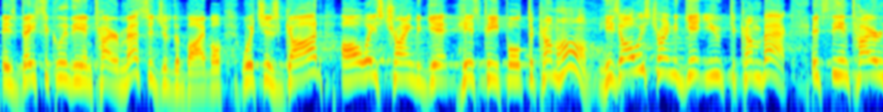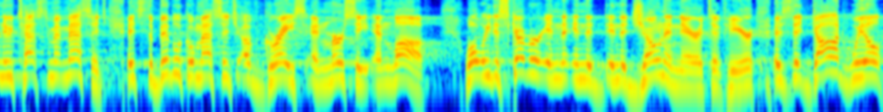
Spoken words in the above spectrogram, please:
is basically the entire message of the Bible, which is God always trying to get his people to come home. He's always trying to get you to come back. It's the entire New Testament message, it's the biblical message of grace and mercy and love love. What we discover in the, in, the, in the Jonah narrative here is that God will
